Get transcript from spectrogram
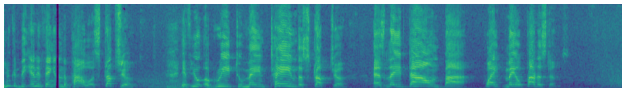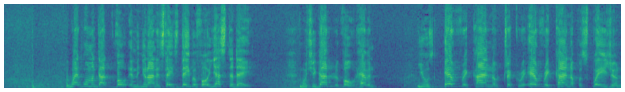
You can be anything in the power structure if you agree to maintain the structure as laid down by white male Protestants. The white woman got vote in the United States day before yesterday. When she got the vote, having used every kind of trickery, every kind of persuasion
